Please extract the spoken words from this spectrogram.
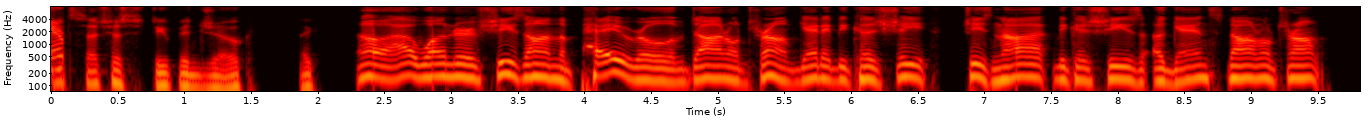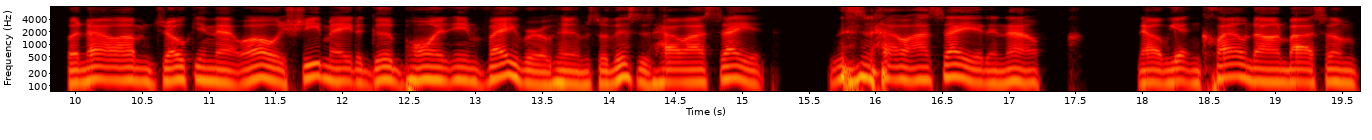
It's such a stupid joke. Like, oh, I wonder if she's on the payroll of Donald Trump. Get it? Because she she's not because she's against Donald Trump. But now I'm joking that oh, she made a good point in favor of him. So this is how I say it. This is how I say it. And now, now I'm getting clowned on by some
